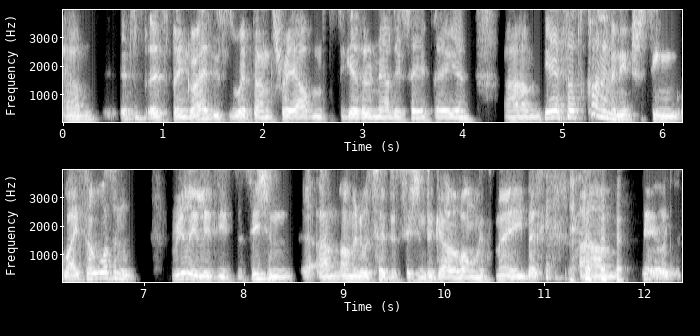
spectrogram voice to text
um, it's it's been great. This is we've done three albums together and now this EP and um, yeah, so it's kind of an interesting way. So it wasn't really Lizzie's decision. Um, I mean, it was her decision to go along with me, but um, yeah, it was.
